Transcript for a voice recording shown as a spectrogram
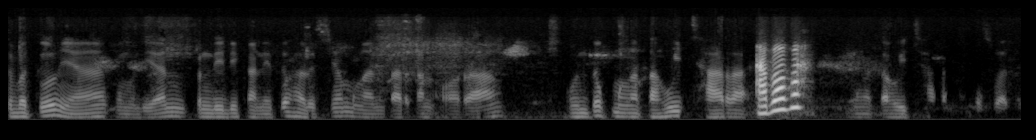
sebetulnya kemudian pendidikan itu harusnya mengantarkan orang untuk mengetahui cara apa apa mengetahui cara sesuatu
